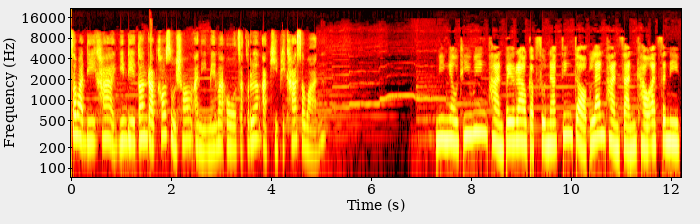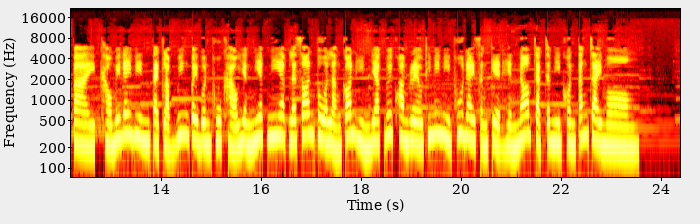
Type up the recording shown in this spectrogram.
สวัสดีค่ะ ยินดีต้อนรับเข้าสู่ช่องอนิเมะมาโอ จากเรื่องอัคคีพิฆาตสวรรค์ มีเงาที่วิ่งผ่านไปราวกับสุนัขจิ้งจอกแล่นผ่านสันเขาอัศนีไป เขาไม่ได้บินแต่กลับวิ่งไปบนภูเขาอย่างเงียบๆและซ่อนตัวหลังก้อนหินยักษ์ด้วยความเร็วที่ไม่มีผู้ใดสังเกตเห็นนอกจากจะมีคนตั้งใจมอง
